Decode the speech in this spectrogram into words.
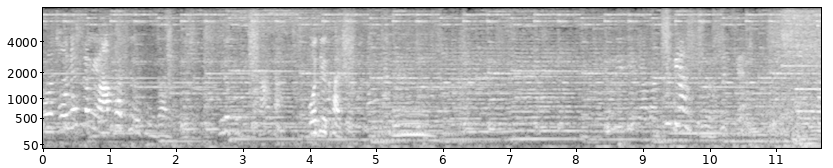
어, 전형적인 아파트 공간. 이렇게 항상. 어딜 가지? 음. 약간 특이한 구조야, 그치?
